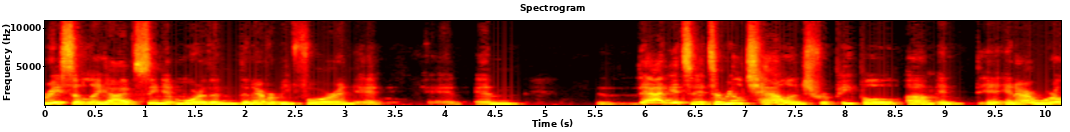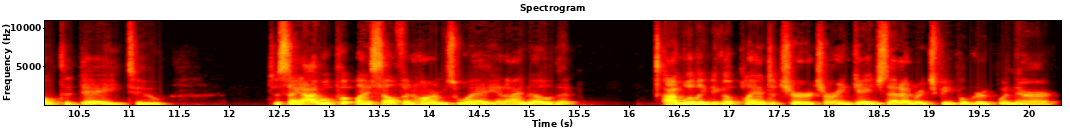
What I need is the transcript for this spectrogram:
recently I've seen it more than than ever before, and and and that it's it's a real challenge for people um, in in our world today to to say I will put myself in harm's way, and I know that I'm willing to go plant a church or engage that unreached people group when there are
